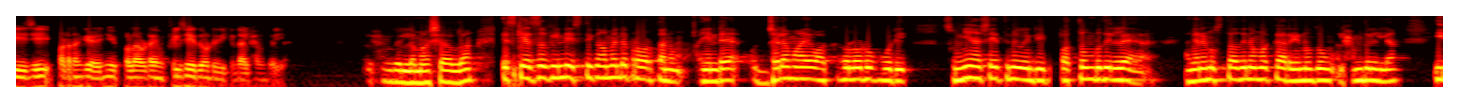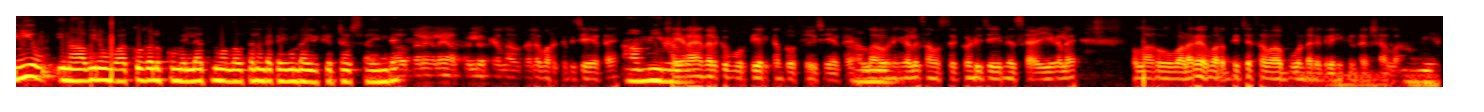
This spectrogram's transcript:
പി ജി പഠനം കഴിഞ്ഞു. ഇപ്പോൾ അവിടെ എം ഫിൽ ചെയ്തുകൊണ്ടിരിക്കുന്നുണ്ട് അലഹമില്ല അലഹമില്ല മാഷാ അല്ല എസ് കെ എസ് എഫിന്റെ ഇസ്തികാമന്റെ പ്രവർത്തനം അതിന്റെ ഉജ്ജ്വലമായ വാക്കുകളോട് കൂടി സുന്നി ആശയത്തിന് വേണ്ടി പത്തൊമ്പതിലെ അങ്ങനെയാണ് ഉസ്താദ് നമുക്ക് അറിയുന്നതും അലഹമില്ല ഇനിയും ഈ നാവിനും വാക്കുകൾക്കും എല്ലാത്തിനും അള്ളാഹുത്തലന്റെ കൈ ഉണ്ടായിരിക്കട്ടെ ഉസ്താദിന്റെ യാത്രയിലൊക്കെ ചെയ്യട്ടെ. ആമീൻ. ഹൈറായ നിലയ്ക്ക് പൂർത്തീകരിക്കാൻ തോഫിയൊക്കെ ചെയ്യട്ടെ. അള്ളാഹു നിങ്ങൾ സമസ്തയ്ക്ക് വേണ്ടി ചെയ്യുന്ന സഹായികളെ അള്ളാഹു വളരെ വർദ്ധിച്ച സ്വഭാവം കൊണ്ട് അനുഗ്രഹിക്കട്ടെ പൈസ പൈസ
